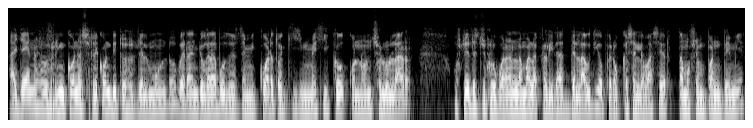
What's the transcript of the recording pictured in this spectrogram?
allá en esos rincones recónditos del mundo. Verán, yo grabo desde mi cuarto aquí en México con un celular. Ustedes disculparán la mala calidad del audio, pero ¿qué se le va a hacer? Estamos en pandemia.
